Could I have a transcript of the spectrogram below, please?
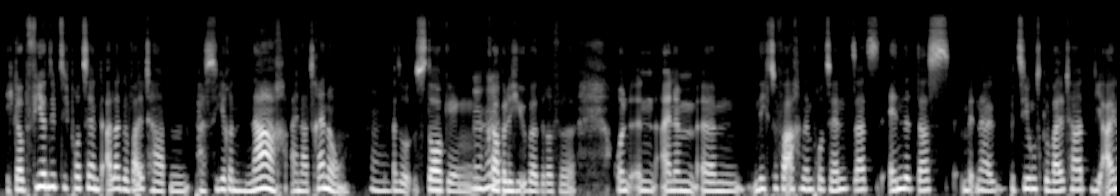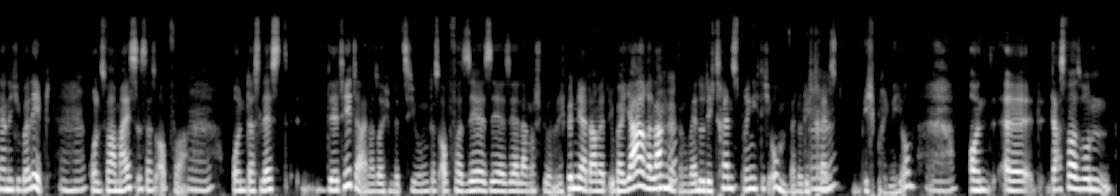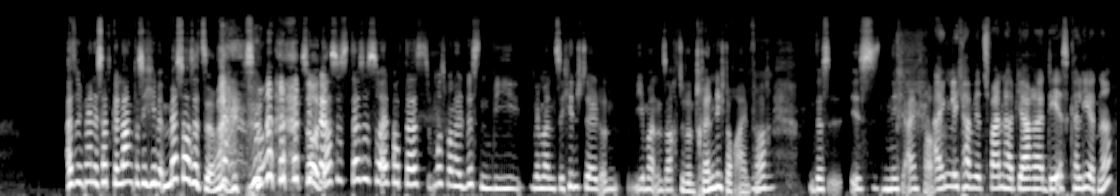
ich glaube, 74 Prozent aller Gewalttaten passieren nach einer Trennung. Mhm. Also Stalking, Mhm. körperliche Übergriffe. Und in einem ähm, nicht zu verachtenden Prozentsatz endet das mit einer Beziehungsgewalttat, die einer nicht überlebt. Mhm. Und zwar meistens das Opfer. Mhm. Und das lässt der Täter einer solchen Beziehung das Opfer sehr, sehr, sehr lange spüren. Und ich bin ja damit über Jahre lang Mhm. gegangen. Wenn du dich trennst, bringe ich dich um. Wenn du dich Mhm. trennst, ich bringe dich um. Mhm. Und äh, das war so ein. Also ich meine, es hat gelangt, dass ich hier mit dem Messer sitze. Weißt du? So, das ist, das ist so einfach, das muss man halt wissen, wie, wenn man sich hinstellt und jemanden sagt, so, dann trenn dich doch einfach. Mhm. Das ist nicht einfach. Eigentlich haben wir zweieinhalb Jahre deeskaliert, ne?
